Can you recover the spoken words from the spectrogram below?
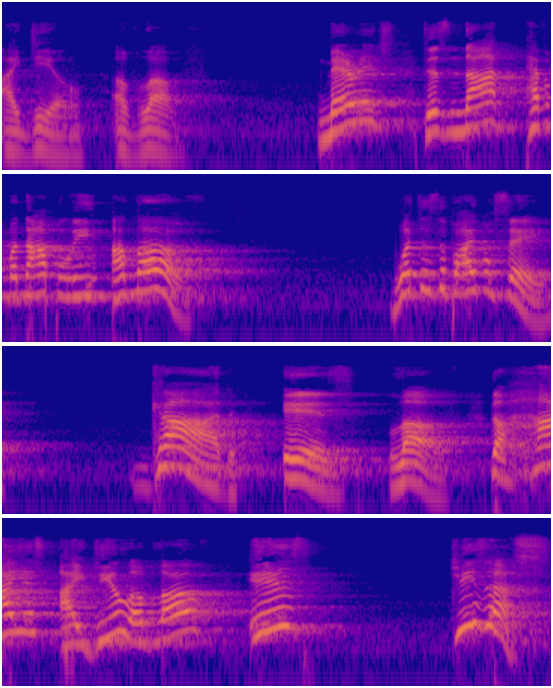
ideal of love. Marriage does not have a monopoly on love. What does the Bible say? God is love. The highest ideal of love is Jesus.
